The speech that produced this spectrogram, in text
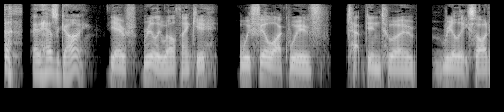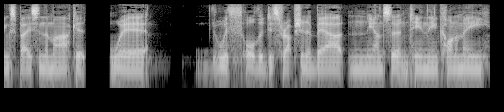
And how's it going? Yeah, really well, thank you. We feel like we've tapped into a really exciting space in the market where, with all the disruption about and the uncertainty in the economy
